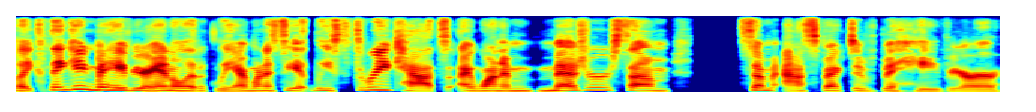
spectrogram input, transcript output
like thinking behavior analytically i want to see at least three cats i want to measure some some aspect of behavior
